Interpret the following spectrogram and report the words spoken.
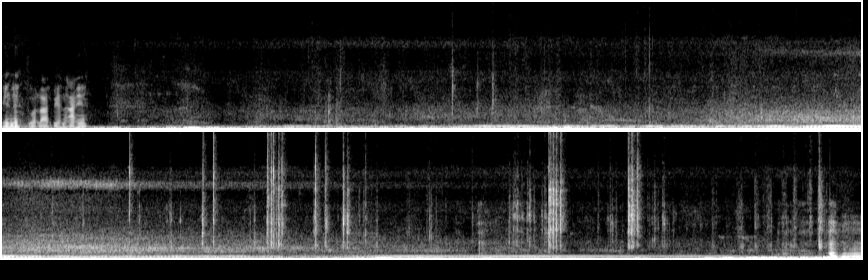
นี่ เนไหมตัวลายเปลี่ยนหายอือ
